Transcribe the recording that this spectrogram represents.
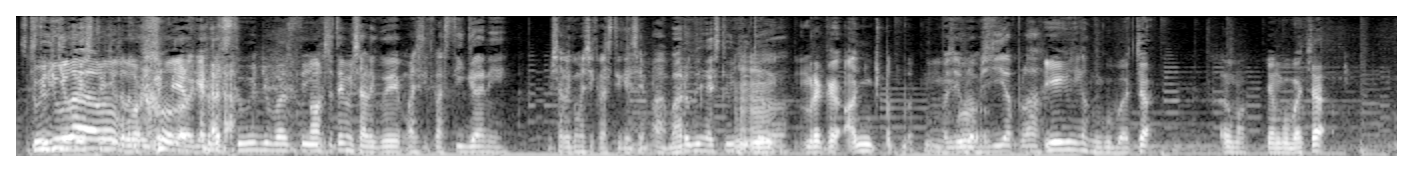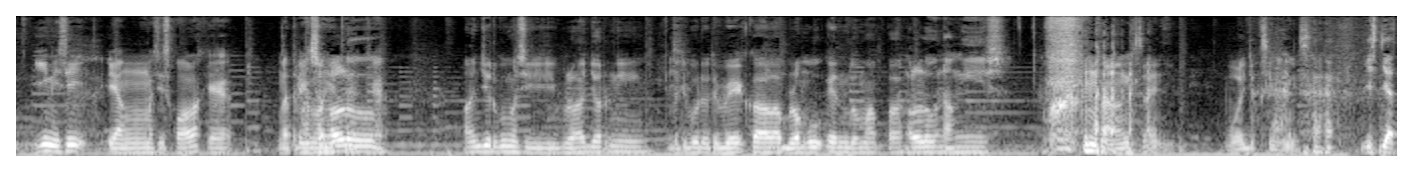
Setuju, gue lah, setuju kalau gue gap year Kalau setuju pasti. maksudnya misalnya gue masih kelas 3 nih misalnya gue masih kelas 3 SMA baru gue nggak setuju Mm-mm. tuh Mereka anjing cepet banget nih. masih Gua- belum siap lah Iya, iya, yang gue baca, eh, yang gue baca ini sih yang masih sekolah kayak nggak terima Langsung gitu ya, kayak anjir gue masih belajar nih tiba-tiba udah UTBK lah belum UN belum apa ngeluh nangis nangis aja boljuk sih nangis bisjat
